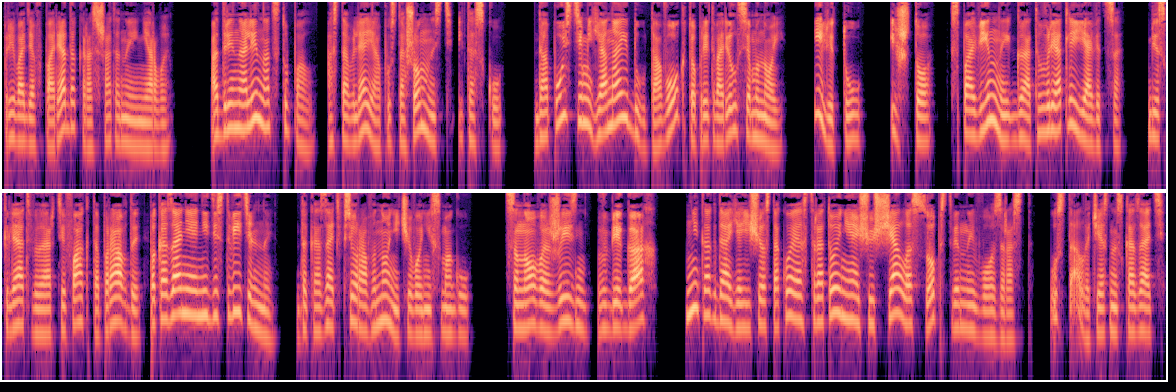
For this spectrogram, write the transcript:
приводя в порядок расшатанные нервы. Адреналин отступал, оставляя опустошенность и тоску. Допустим, я найду того, кто притворился мной. Или ту. И что? С повинной гад вряд ли явится. Без клятвы артефакта правды показания недействительны. Доказать все равно ничего не смогу. Снова жизнь в бегах? Никогда я еще с такой остротой не ощущала собственный возраст. Устала, честно сказать,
